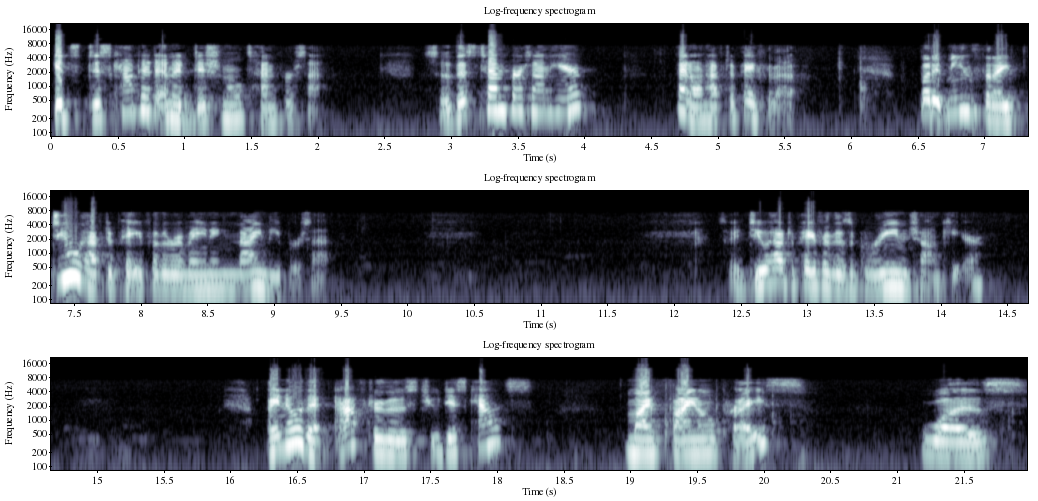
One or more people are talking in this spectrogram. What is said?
it's discounted an additional 10%. So this 10% here, I don't have to pay for that. But it means that I do have to pay for the remaining 90%. So I do have to pay for this green chunk here. I know that after those two discounts, my final price was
